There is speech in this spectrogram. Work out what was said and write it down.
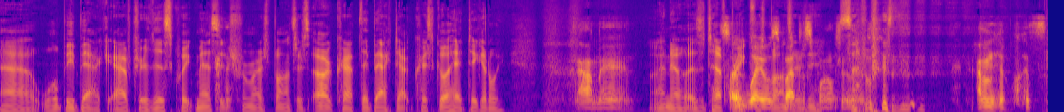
Uh, we'll be back after this quick message from our sponsors. Oh crap, they backed out. Chris, go ahead, take it away. Oh man, I know it's a tough Subway break for was about to sponsor yeah. I don't know what's.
